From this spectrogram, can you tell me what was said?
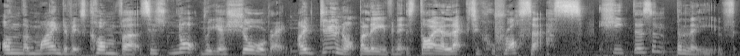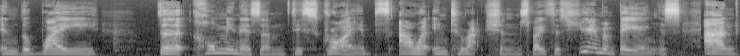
on the mind of its converts is not reassuring. I do not believe in its dialectical process. He doesn't believe in the way that communism describes our interactions both as human beings and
